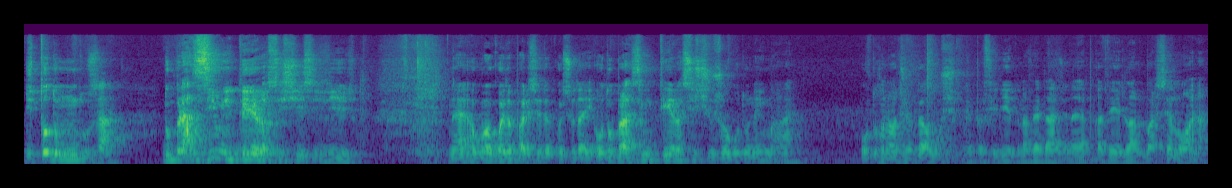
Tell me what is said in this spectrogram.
de todo mundo usar. Do Brasil inteiro assistir esse vídeo. Né? Alguma coisa parecida com isso daí. Ou do Brasil inteiro assistir o jogo do Neymar. Ou do Ronaldinho Gaúcho, meu preferido, na verdade, na época dele, lá no Barcelona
